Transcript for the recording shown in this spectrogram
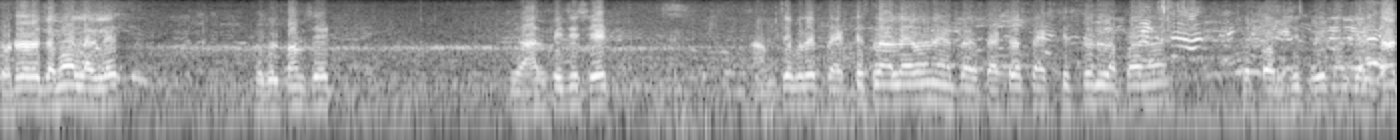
थोडं थोडे जमायला लागले गुलपाम set R P G set आमच्यामध्ये मध्ये प्रॅक्टिसला आल्यावर नाही तर प्रॅक्टिस प्रॅक्टिस तर लपा तर पबजी फ्री पण खेळतात.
